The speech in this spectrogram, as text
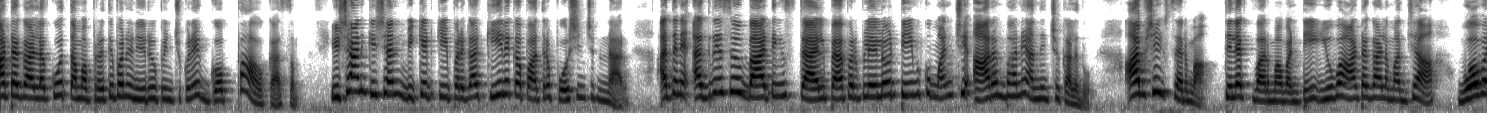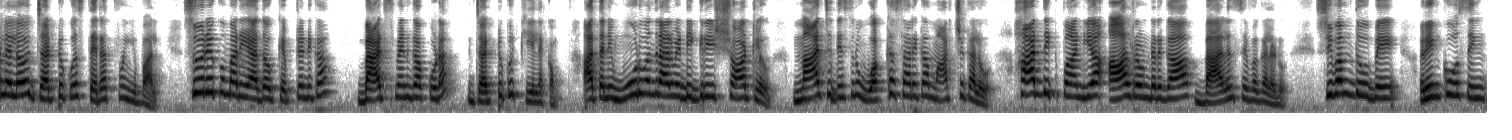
ఆటగాళ్ళకు తమ ప్రతిభను నిరూపించుకునే గొప్ప అవకాశం. ఇషాన్ కిషన్ వికెట్ కీపర్గా కీలక పాత్ర పోషించనున్నారు. అతని అగ్రెసివ్ బ్యాటింగ్ స్టైల్ పేపర్ ప్లేలో టీంకు మంచి ఆరంభాన్ని అందించగలదు. అభిషేక్ శర్మ తిలక్ వర్మ వంటి యువ ఆటగాళ్ళ మధ్య ఓవర్లలో జట్టుకు స్థిరత్వం ఇవ్వాలి. సూర్యకుమార్ యాదవ్ కెప్టెన్గా బ్యాట్స్మెన్గా కూడా జట్టుకు కీలకం. అతని మూడు వందల అరవై డిగ్రీ షాట్లు మ్యాచ్ దిశను ఒక్కసారిగా మార్చగలవు. హార్దిక్ పాండ్యా ఆల్రౌండర్గా బ్యాలెన్స్ ఇవ్వగలడు. శివం దూబే రింకు సింగ్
